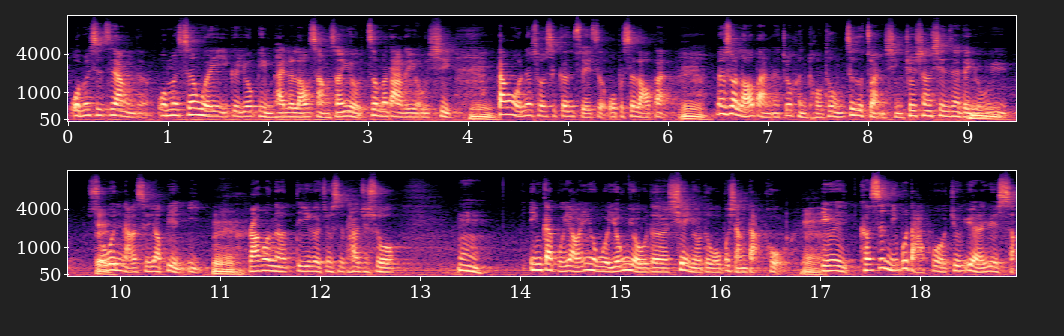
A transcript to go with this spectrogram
我们是这样的。我们身为一个有品牌的老厂商，又有这么大的游戏，嗯。当我那时候是跟随者，我不是老板，嗯。那时候老板呢就很头痛，这个转型就像现在的犹豫，所谓哪个是要变异，对。然后呢，第一个就是他就说，嗯，应该不要，因为我拥有的现有的我不想打破，因为可是你不打破就越来越少，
